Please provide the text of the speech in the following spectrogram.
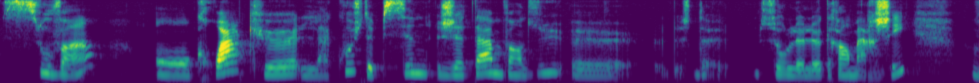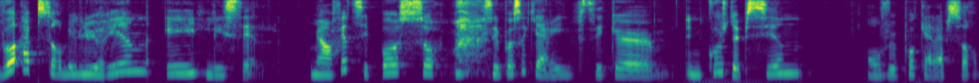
Souvent, on croit que la couche de piscine jetable vendue euh, sur le grand marché va absorber l'urine et les sels. Mais en fait, c'est pas ça. c'est pas ça qui arrive. C'est que une couche de piscine, on veut pas qu'elle absorbe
